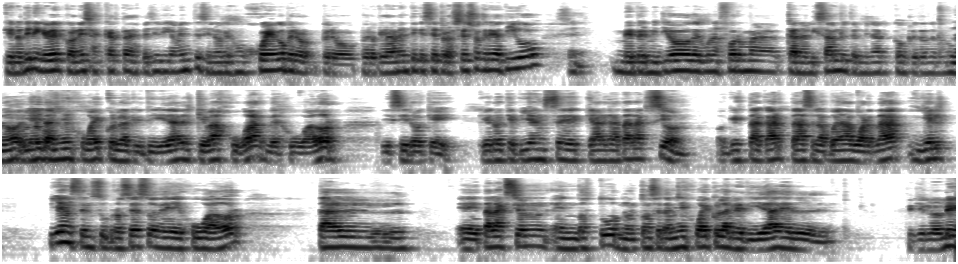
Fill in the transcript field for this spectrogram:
que no tiene que ver con esas cartas específicamente, sino que es un juego, pero, pero, pero claramente que ese proceso creativo Sí. me permitió de alguna forma canalizarlo y terminar un ¿no? Y ahí cosa. también jugáis con la creatividad del que va a jugar, del jugador. Y decir, ok, quiero que piense que haga tal acción, o que esta carta se la pueda guardar, y él piense en su proceso de jugador tal, eh, tal acción en dos turnos. Entonces también jugáis con la creatividad del, De quien lo lee.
